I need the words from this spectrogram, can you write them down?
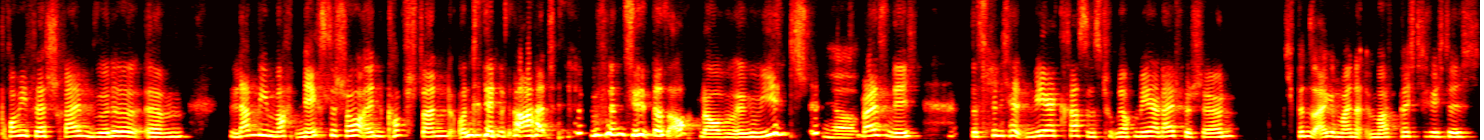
Promiflash schreiben würde, ähm, Lambi macht nächste Show einen Kopfstand und den Rad, würden sie das auch glauben irgendwie. Ja. Ich weiß nicht. Das finde ich halt mega krass und es tut mir auch mega leid für Sharon. Ich finde es allgemein immer richtig, richtig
